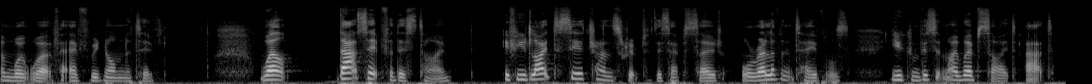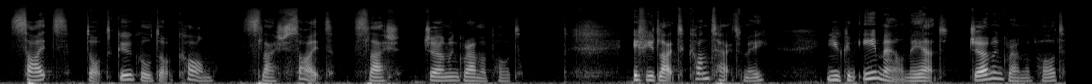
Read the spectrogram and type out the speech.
and won't work for every nominative. Well, that's it for this time. If you'd like to see a transcript of this episode or relevant tables, you can visit my website at sites.google.com slash site slash German Grammar Pod. If you'd like to contact me, you can email me at germangrammarpod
